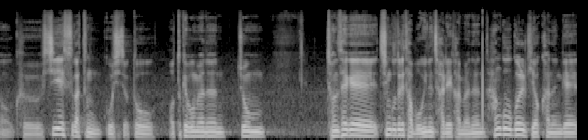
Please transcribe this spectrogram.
어, CES 같은 곳이죠. 또 어떻게 보면은 좀 전 세계 친구들이 다 모이는 자리에 가면은 한국을 기억하는 게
